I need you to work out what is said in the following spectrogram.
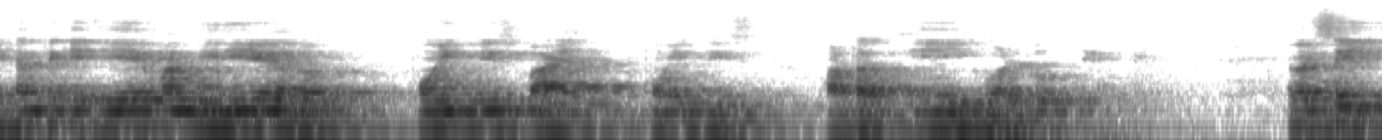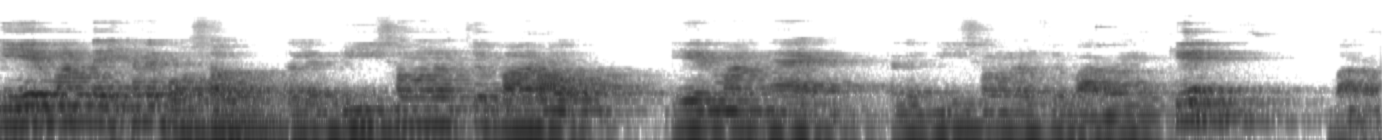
এখান থেকে এ এর মান বেরিয়ে গেল, পঁয়ত্রিশ বাই পঁয়ত্রিশ, অর্থাৎ এ ইকুয়াল টু এক। এবার সেই এ এর মানটা এখানে বসাবো, তাহলে বি সমান হচ্ছে বারো এ এর মান এক, তাহলে বি সমান হচ্ছে বারো কে বারো।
